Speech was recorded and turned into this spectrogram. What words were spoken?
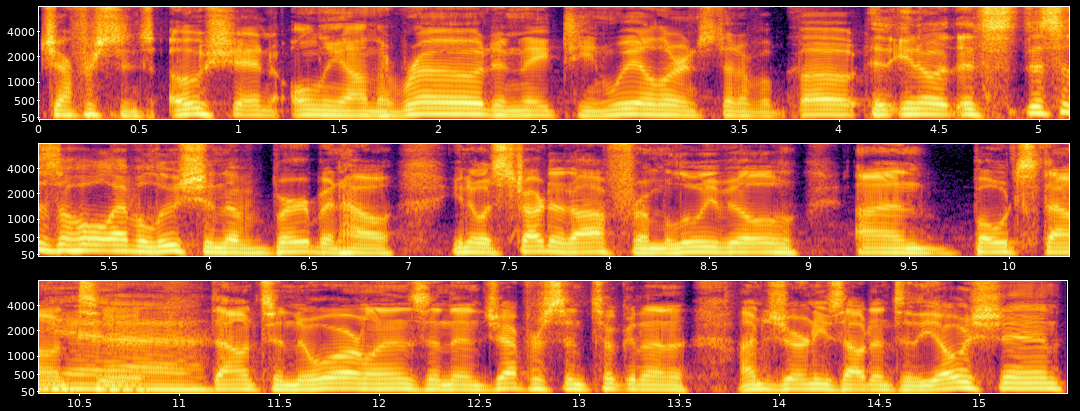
Jefferson's Ocean, only on the road, an 18 wheeler instead of a boat. You know, it's this is the whole evolution of bourbon. How you know it started off from Louisville on boats down Yeah. to down to New Orleans, and then Jefferson took it on on journeys out into the ocean,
